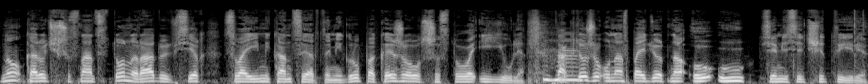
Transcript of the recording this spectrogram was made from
Ну, короче, 16 тонн радует всех своими концертами. Группа Casual 6 июля. Угу. Так, кто же у нас пойдет на ОУ-74?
